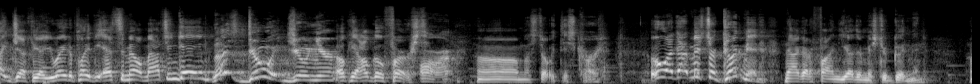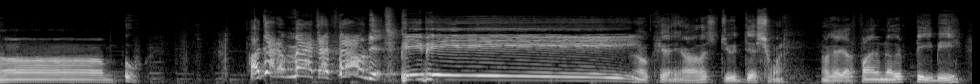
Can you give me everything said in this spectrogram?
right, Jeffy, are you ready to play the SML matching game? Let's do it, Junior. Okay, I'll go first. All right. Um, let's start with this card. Oh, I got Mr. Goodman. Now I gotta find the other Mr. Goodman. Um, ooh. I got a match. I found it. Phoebe. Okay, uh, let's do this one. Okay, I gotta find another Phoebe.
